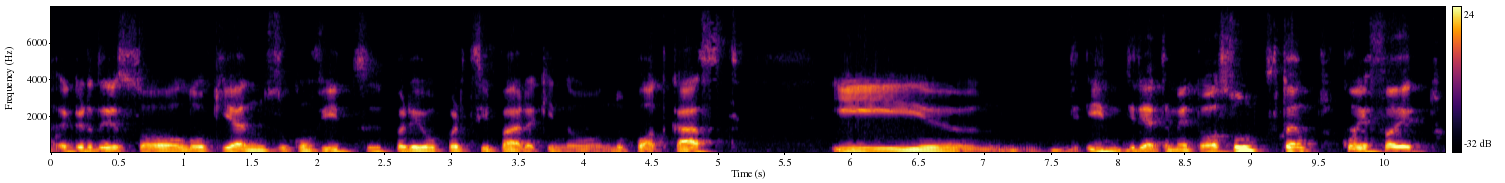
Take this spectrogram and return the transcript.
agradeço ao Loquianos o convite para eu participar aqui no, no podcast e ir diretamente ao assunto. Portanto, com efeito,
